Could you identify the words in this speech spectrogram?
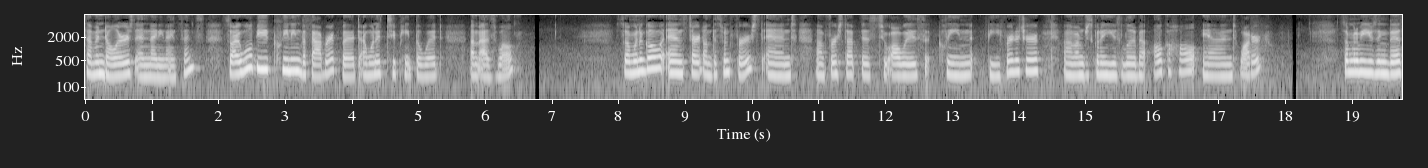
$7.99. So I will be cleaning the fabric, but I wanted to paint the wood um, as well. So I'm going to go and start on this one first. And um, first up is to always clean the furniture. Um, I'm just going to use a little bit of alcohol and water. So I'm going to be using this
